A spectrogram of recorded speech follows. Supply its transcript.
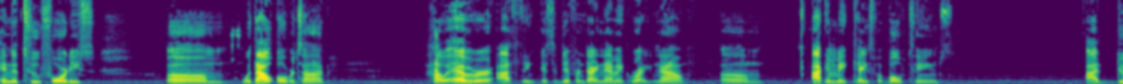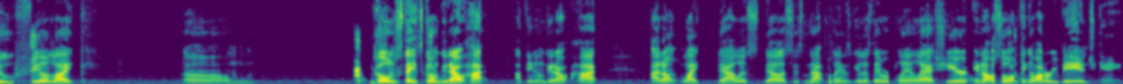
in the two forties, um, without overtime. However, I think it's a different dynamic right now. Um, I can make case for both teams. I do feel like um, Golden State's gonna get out hot. I think gonna get out hot. I don't like Dallas. Dallas is not playing as good as they were playing last year. And also, I'm thinking about a revenge game.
